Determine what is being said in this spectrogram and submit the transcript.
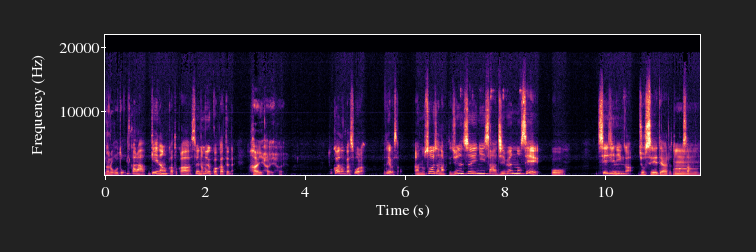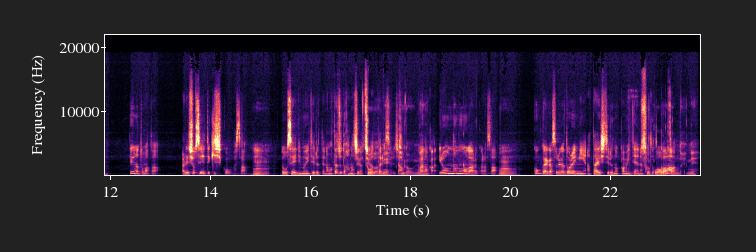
なるほど。だからゲイなのかとかそういうのもよく分かってない。はいはいはい。とかなんかそうだ。例えばさあのそうじゃなくて純粋にさ自分の性を性自認が女性であるとかさ、っうん。ていうのとまたあれでしょ？性的指向がさうん。同性に向いてるっていうのはまたちょっと話が違ったりするじゃん。ね。ねなんかいろんなものがあるからさうん。今回がそれがどれに値してるのかみたいなこそととかは分かんないね。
